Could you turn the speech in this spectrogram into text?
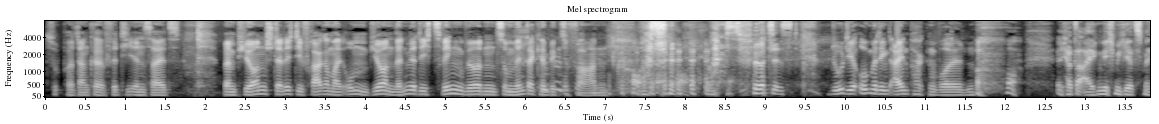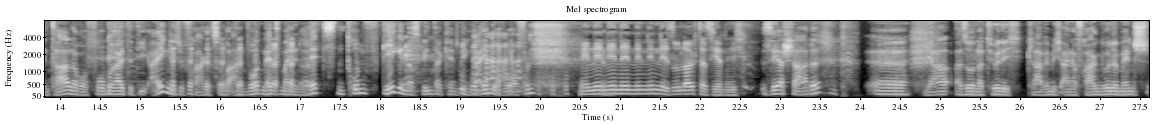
Super, danke für die Insights. Beim Björn stelle ich die Frage mal um. Björn, wenn wir dich zwingen würden, zum Wintercamping zu fahren, was, was würdest du dir unbedingt einpacken wollen? Ich hatte eigentlich mich jetzt mental darauf vorbereitet, die eigentliche Frage zu beantworten, hätte meinen letzten Trumpf gegen das Wintercamping reingeworfen. Nee, nee, nee, nee, nee, nee, nee, so läuft das hier nicht. Sehr schade. Äh, ja, also natürlich, klar, wenn mich einer fragen würde, Mensch,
